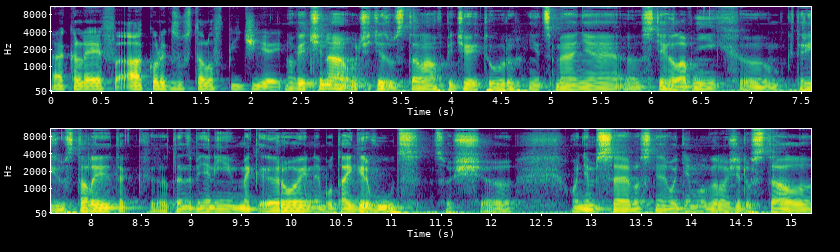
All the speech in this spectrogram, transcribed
eh, k LIV a kolik zůstalo v PGA? No většina určitě zůstala v PGA Tour, nicméně eh, z těch hlavních, eh, kteří zůstali, tak ten zmíněný McIlroy nebo Tiger Woods, což O něm se vlastně hodně mluvilo, že dostal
